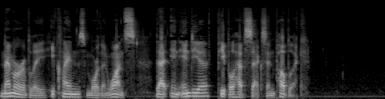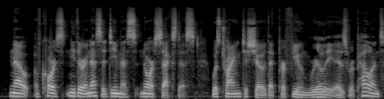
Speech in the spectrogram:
Memorably, he claims more than once that in India people have sex in public. Now, of course, neither Demus nor Sextus was trying to show that perfume really is repellent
